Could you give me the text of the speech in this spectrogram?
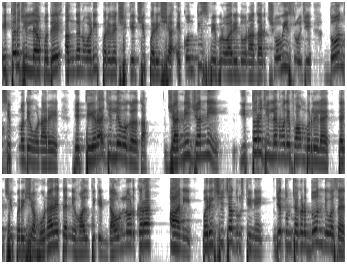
इतर जिल्ह्यामध्ये अंगणवाडी पर्यवेक्षिकेची परीक्षा एकोणतीस फेब्रुवारी दोन हजार चोवीस रोजी दोन शिफ्टमध्ये होणार आहे. हे तेरा जिल्हे वगळता ज्यांनी ज्यांनी इतर जिल्ह्यांमध्ये फॉर्म भरलेला आहे त्यांची परीक्षा होणार आहे. त्यांनी हॉल तिकीट डाउनलोड करा आणि परीक्षेच्या दृष्टीने जे तुमच्याकडे दोन दिवस आहेत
